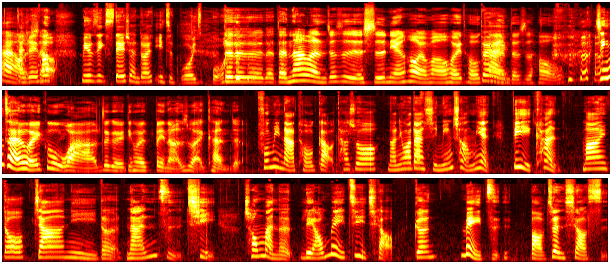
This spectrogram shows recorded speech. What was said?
太好感觉以后笑。Music Station 都会一直播一直播。对对对对，等他们就是十年后有没有回头看的时候，精彩回顾哇，这个一定会被拿出来看的。富米娜投稿，他说：“拿泥洼蛋喜名场面必看 My Do 加你的男子气，充满了撩妹技巧跟妹子，保证笑死。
